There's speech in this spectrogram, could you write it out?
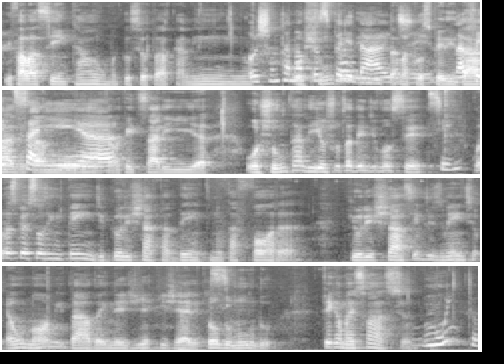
e fala assim, calma que o senhor tá a caminho. O Xun tá na prosperidade. Tá, ali, tá na prosperidade, na feitiçaria. Tá, amor, tá na feitiçaria. Oxum está ali, Oxum está dentro de você. Sim. Quando as pessoas entendem que o orixá está dentro, não está fora, que o orixá simplesmente é um nome dado, a energia que gere todo Sim. mundo, Fica mais fácil? Muito.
